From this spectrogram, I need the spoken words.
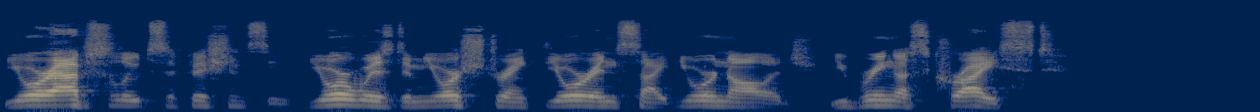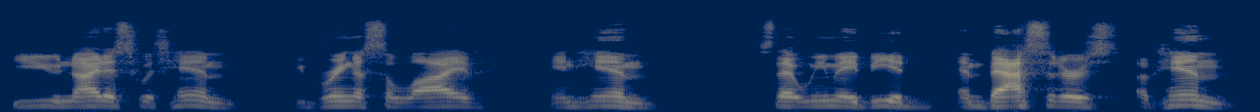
your absolute sufficiency, your wisdom, your strength, your insight, your knowledge. You bring us Christ. You unite us with Him. You bring us alive in Him so that we may be ambassadors of Him.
